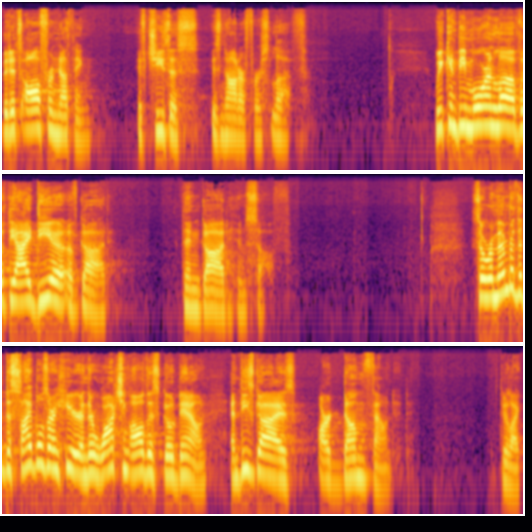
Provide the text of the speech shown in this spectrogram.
But it's all for nothing if Jesus is not our first love. We can be more in love with the idea of God than God Himself. So remember, the disciples are here and they're watching all this go down, and these guys are dumbfounded. They're like,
